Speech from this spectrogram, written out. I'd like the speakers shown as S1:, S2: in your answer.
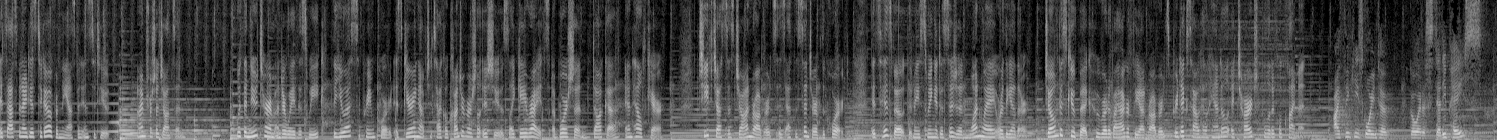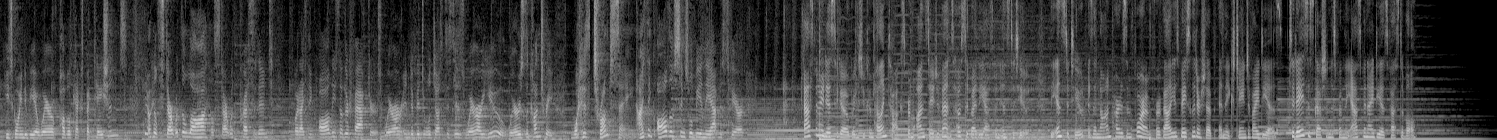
S1: It's Aspen Ideas to Go from the Aspen Institute. I'm Trisha Johnson. With a new term underway this week, the U.S. Supreme Court is gearing up to tackle controversial issues like gay rights, abortion, DACA, and health care. Chief Justice John Roberts is at the center of the court. It's his vote that may swing a decision one way or the other. Joan Biskupic, who wrote a biography on Roberts, predicts how he'll handle a charged political climate.
S2: I think he's going to go at a steady pace. He's going to be aware of public expectations. You know, he'll start with the law, he'll start with precedent, but I think all these other factors where are individual justices? Where are you? Where is the country? What is Trump saying? I think all those things will be in the atmosphere.
S1: Aspen Ideas to Go brings you compelling talks from onstage events hosted by the Aspen Institute. The Institute is a nonpartisan forum for values based leadership and the exchange of ideas. Today's discussion is from the Aspen Ideas Festival.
